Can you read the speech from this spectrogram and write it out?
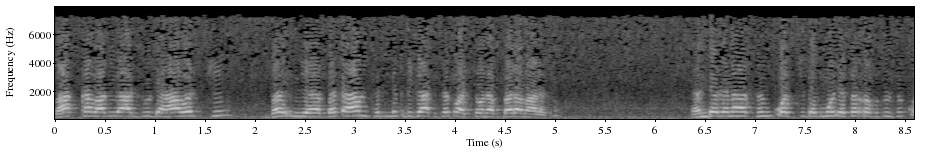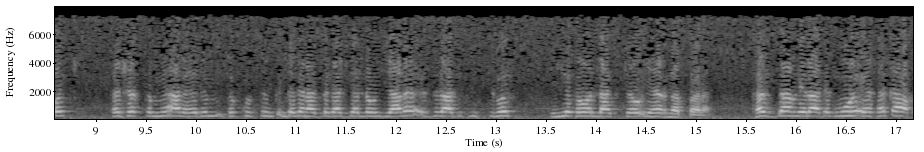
በአካባቢ ላሉ ድሀዎች በጣም ትልቅ ድጋፍ ይሰጧቸው ነበረ ማለት ነው። እንደገና ስንቆች ደግሞ የተረፉትን ስንቆች ተሸክሜ አልሄድም ትኩስ ስንቅ እንደገና አዘጋጃለሁ እያለ ላሉት ምስኪኖች እየተወላቸው ይሄር ነበረ ከዛም ሌላ ደግሞ የተቃፋ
